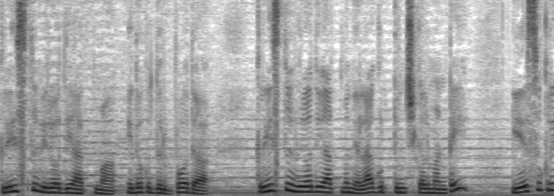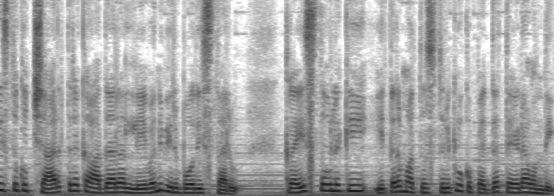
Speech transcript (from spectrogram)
క్రీస్తు విరోధి ఆత్మ ఇదొక దుర్బోధ. క్రీస్తు విరోధి ఆత్మను ఎలా గుర్తించగలమంటే యేసుక్రీస్తుకు చారిత్రక ఆధారాలు లేవని వీరు బోధిస్తారు. క్రైస్తవులకి ఇతర మతస్థులకి ఒక పెద్ద తేడా ఉంది.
